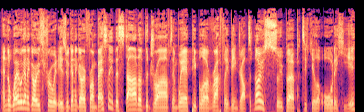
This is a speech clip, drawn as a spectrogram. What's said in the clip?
And the way we're going to go through it is we're going to go from basically the start of the draft and where people are roughly being drafted. No super particular order here,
